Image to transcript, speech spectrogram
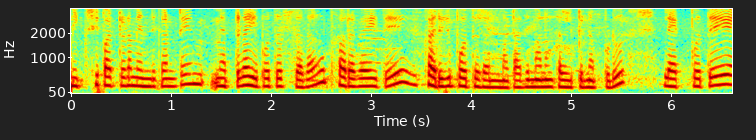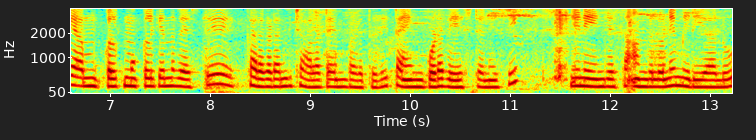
మిక్సీ పట్టడం ఎందుకంటే మెత్తగా అయిపోతుంది కదా త్వరగా అయితే కరిగిపోతుంది అనమాట అది మనం కలిపినప్పుడు. లేకపోతే ఆ ముక్కలకు ముక్కల కింద వేస్తే కరగడానికి చాలా టైం పడుతుంది టైం కూడా వేస్ట్ అనేసి. నేను ఏం చేస్తాను అందులోనే మిరియాలు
